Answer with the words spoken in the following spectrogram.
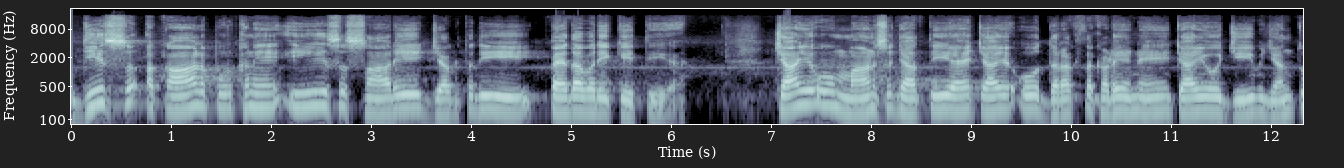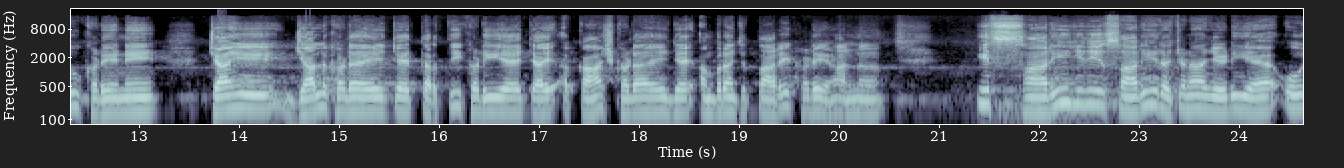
ਜਿਸ ਅਕਾਲ ਪੁਰਖ ਨੇ ਇਸ ਸਾਰੇ ਜਗਤ ਦੀ ਪੈਦਾਵਾਰੀ ਕੀਤੀ ਹੈ। ਚਾਹੇ ਉਹ ਮਾਨਸ ਜਾਤੀ ਹੈ, ਚਾਹੇ ਉਹ ਦਰਖਤ ਖੜੇ ਨੇ, ਚਾਹੇ ਉਹ ਜੀਵ ਜੰਤੂ ਖੜੇ ਨੇ, ਚਾਹੇ ਜਲ ਖੜਾ ਹੈ, ਚਾਹੇ ਧਰਤੀ ਖੜੀ ਹੈ, ਚਾਹੇ ਆਕਾਸ਼ ਖੜਾ ਹੈ ਚਾਹੇ ਅੰਬਰਾਂ 'ਚ ਤਾਰੇ ਖੜੇ ਹਨ ਇਹ ਸਾਰੀ ਜਿਹਦੀ ਸਾਰੀ ਰਚਨਾ ਜਿਹੜੀ ਹੈ ਉਹ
